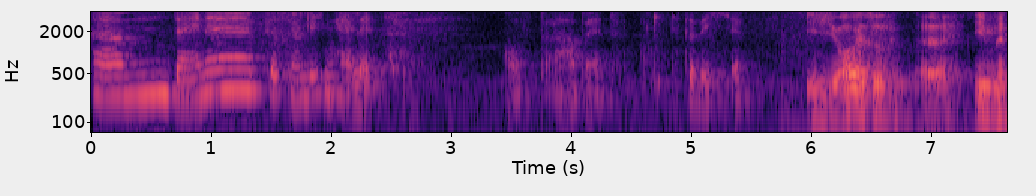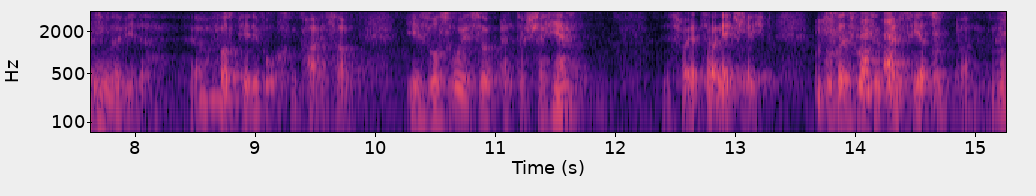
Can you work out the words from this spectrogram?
Ähm, deine persönlichen Highlights aus der Arbeit, gibt es da welche? Ja, also äh, immer, immer wieder. Ja, mhm. Fast jede Woche kann ich sagen. Ist was, wo ich sage, ah, das schau her, das war jetzt auch nicht schlecht. Oder das war sogar sehr super. Ja.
